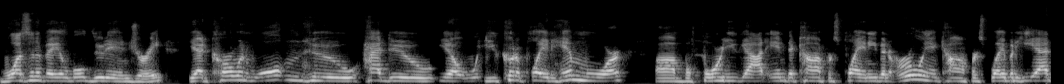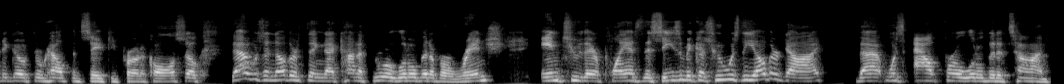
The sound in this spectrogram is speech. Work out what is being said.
wasn't available due to injury. You had Kerwin Walton, who had to, you know, you could have played him more uh, before you got into conference play and even early in conference play, but he had to go through health and safety protocol. So that was another thing that kind of threw a little bit of a wrench into their plans this season because who was the other guy that was out for a little bit of time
